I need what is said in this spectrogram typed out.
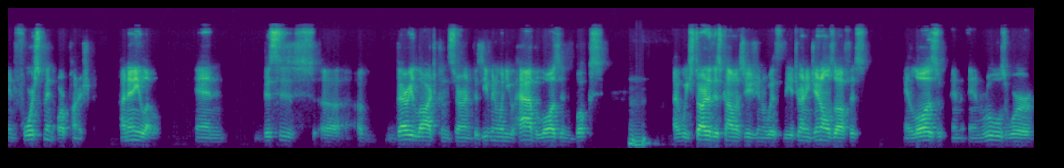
enforcement or punishment on any level. And this is uh, a very large concern, because even when you have laws in books, We started this conversation with the Attorney General's office, and laws and, and rules were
